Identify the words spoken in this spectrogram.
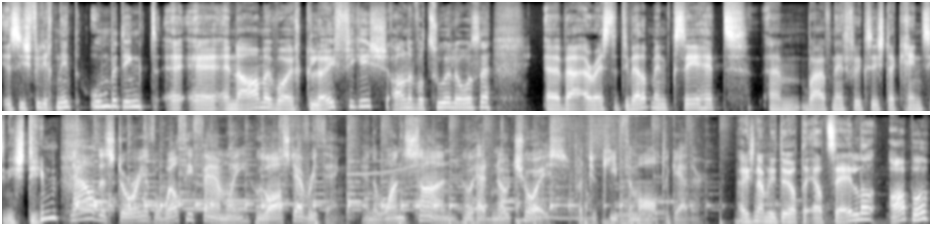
Es ist vielleicht nicht unbedingt äh, äh, ein Name, der euch geläufig ist, allen, die zuhören. Äh, wer Arrested Development gesehen hat, ähm, der auf Netflix ist, der kennt seine Stimme. Now, the story of a wealthy family who lost everything and the one son who had no choice but to keep them all together. Er ist nämlich dort der Erzähler, aber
